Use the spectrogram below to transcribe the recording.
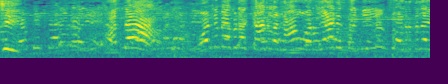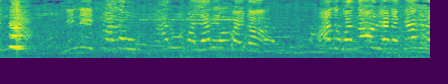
ஆச்சு. அதான் ஒண்ணுமே கூட கேட்கல நான் ஒரு லேடி நின்னு சொல்றதுல என்ன? நின்னு இப்ப கருவமா இறங்கி போயிடும் அது வந்து அவர் என்ன கேக்குற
